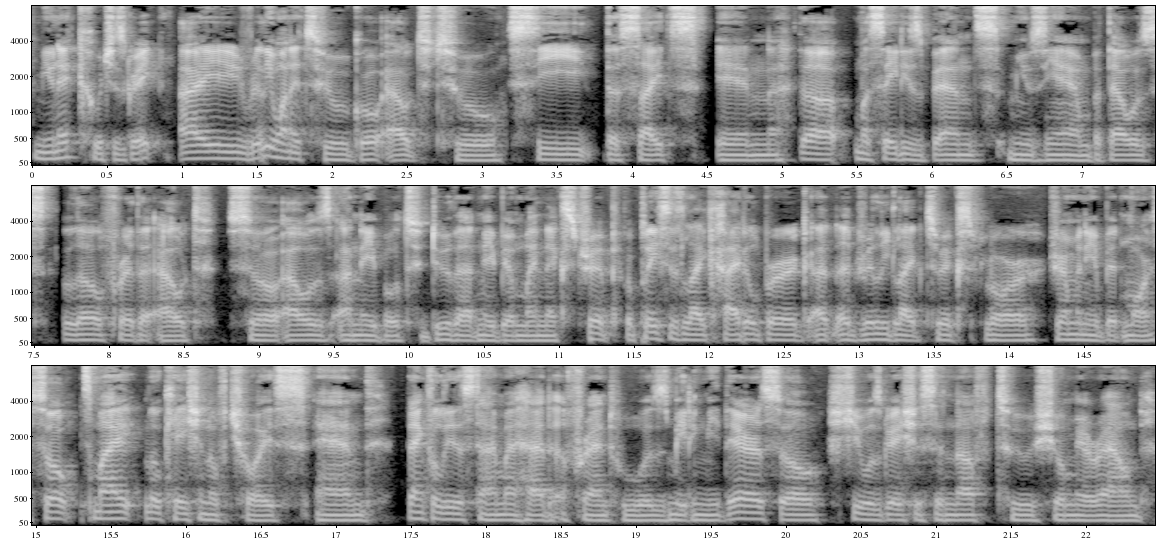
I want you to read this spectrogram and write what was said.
Munich, which is great. I really wanted to go out to see the sites in the Mercedes Benz Museum museum, but that was a little further out. So I was unable to do that maybe on my next trip. But places like Heidelberg, I'd, I'd really like to explore Germany a bit more. So it's my location of choice. And thankfully, this time I had a friend who was meeting me there. So she was gracious enough to show me around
